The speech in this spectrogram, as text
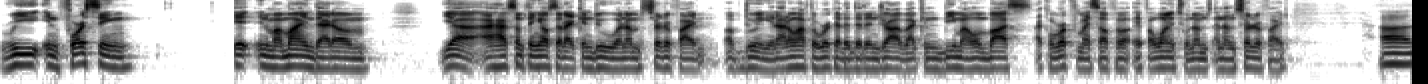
reinforcing it in my mind that um yeah, I have something else that I can do and I'm certified of doing it. I don't have to work at a dead end job. I can be my own boss. I can work for myself if I wanted to and I'm and I'm certified. Uh,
